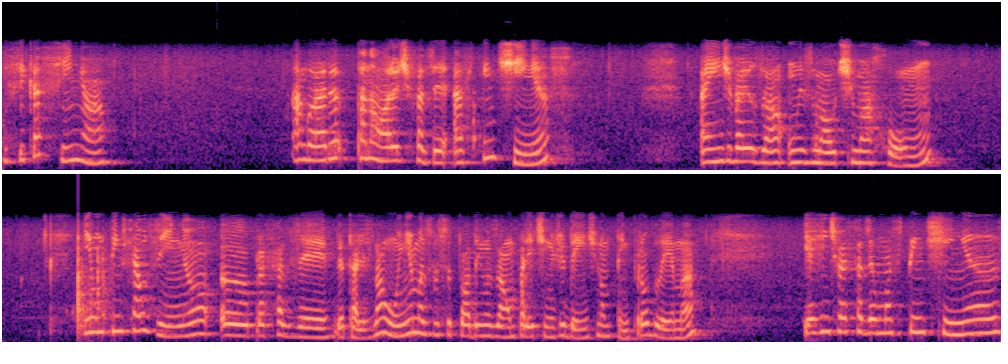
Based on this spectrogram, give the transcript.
E fica assim, ó. Agora, tá na hora de fazer as pintinhas. A gente vai usar um esmalte marrom e um pincelzinho uh, pra fazer detalhes na unha, mas vocês podem usar um palitinho de dente, não tem problema. E a gente vai fazer umas pintinhas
